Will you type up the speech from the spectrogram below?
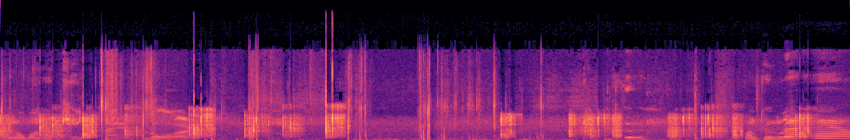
ต้อง ระวังน้ำแข็งแตกด้วยเออมันถึงแล้ว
